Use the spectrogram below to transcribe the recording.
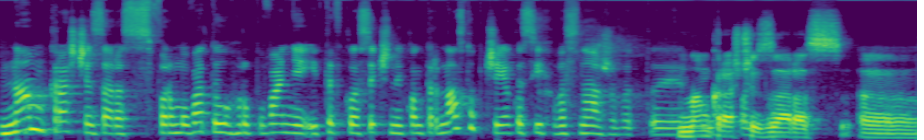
Нам краще зараз сформувати угрупування, іти в класичний контрнаступ, чи якось їх виснажувати? Нам краще зараз е,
